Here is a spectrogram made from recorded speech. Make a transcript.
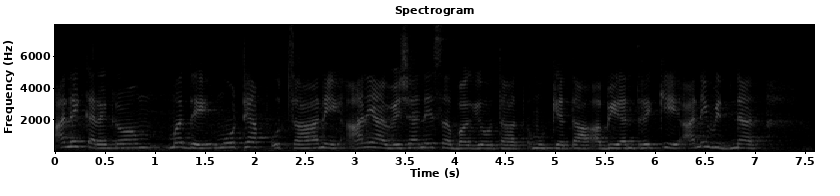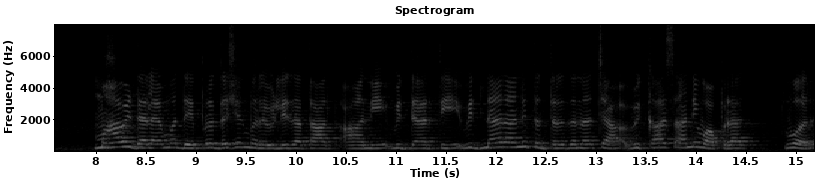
अनेक कार्यक्रमांमध्ये मोठ्या उत्साहाने आणि आवेशाने सहभागी होतात. मुख्यतः अभियांत्रिकी आणि विज्ञान महाविद्यालयामध्ये प्रदर्शन भरविले जातात आणि विद्यार्थी विज्ञान आणि तंत्रज्ञानाच्या विकास आणि वापरावर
